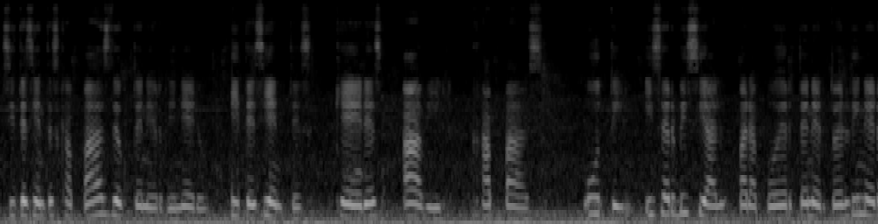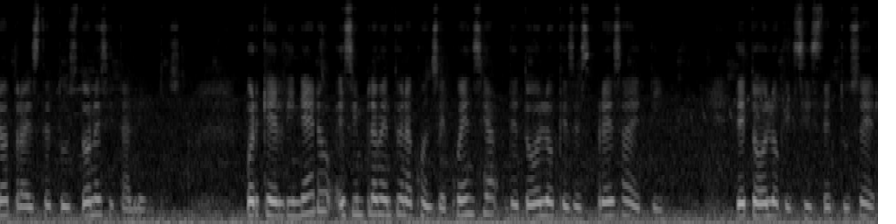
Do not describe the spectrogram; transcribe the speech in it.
si te sientes capaz de obtener dinero, si te sientes que eres hábil, capaz, útil y servicial para poder tener todo el dinero a través de tus dones y talentos porque el dinero es simplemente una consecuencia de todo lo que se expresa de ti, de todo lo que existe en tu ser,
